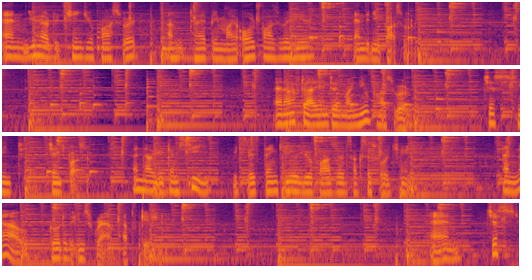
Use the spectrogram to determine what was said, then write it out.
and you have to change your password. I'm typing my old password here and the new password. And after I enter my new password just hit change password. And now you can see it says thank you your password successfully changed. And now go to the Instagram application. And just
